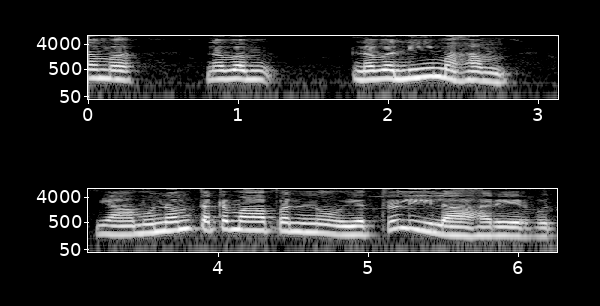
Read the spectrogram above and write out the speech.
नव नव नवनीमहम यामुनम तटमापन्नो यत्र लीला हरेर्बुत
